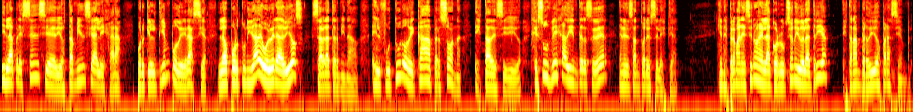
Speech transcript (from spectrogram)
Y la presencia de Dios también se alejará, porque el tiempo de gracia, la oportunidad de volver a Dios, se habrá terminado. El futuro de cada persona está decidido. Jesús deja de interceder en el santuario celestial. Quienes permanecieron en la corrupción e idolatría estarán perdidos para siempre.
